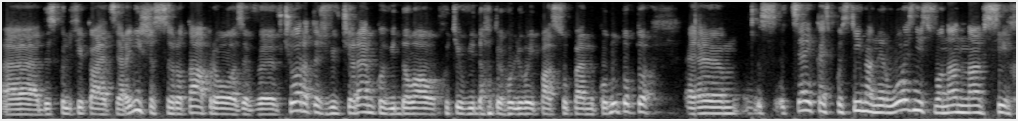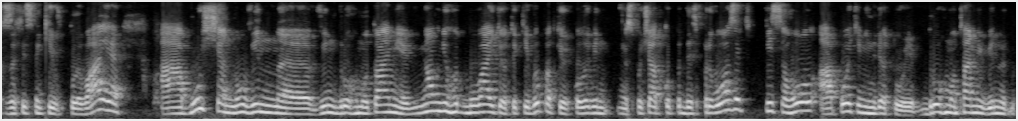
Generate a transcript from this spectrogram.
е, дискваліфікація. Раніше сирота привозив. Е, Вчора теж Вівчаренко віддавав, хотів віддати гольовий пас супернику. Ну тобто е, ця якась постійна нервозність, вона на всіх захисників впливає. А Буща, ну він, е, він в другому таймі. В нього нього бувають такі випадки, коли він спочатку десь привозить після гол, а потім він рятує. В другому таймі він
